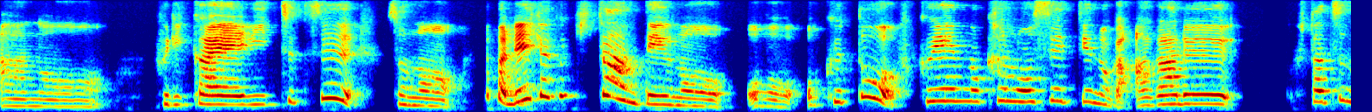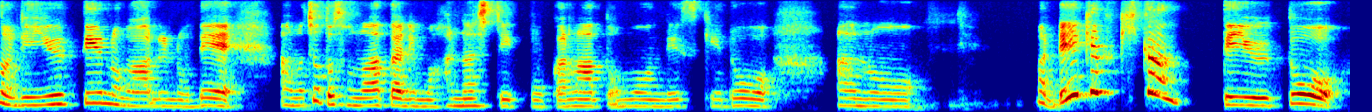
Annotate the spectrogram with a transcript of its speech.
あの振り返りつつそのやっぱ冷却期間っていうのを置くと復縁の可能性っていうのが上がる2つの理由っていうのがあるのであのちょっとその辺りも話していこうかなと思うんですけどあのまあ、冷却期間っていうと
